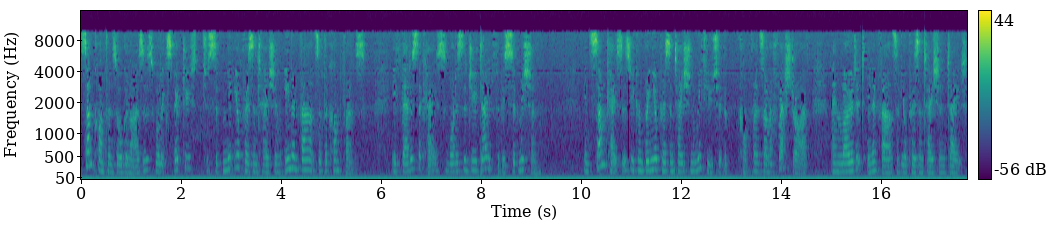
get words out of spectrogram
Some conference organisers will expect you to submit your presentation in advance of the conference. If that is the case, what is the due date for this submission? In some cases, you can bring your presentation with you to the conference on a flash drive and load it in advance of your presentation date.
